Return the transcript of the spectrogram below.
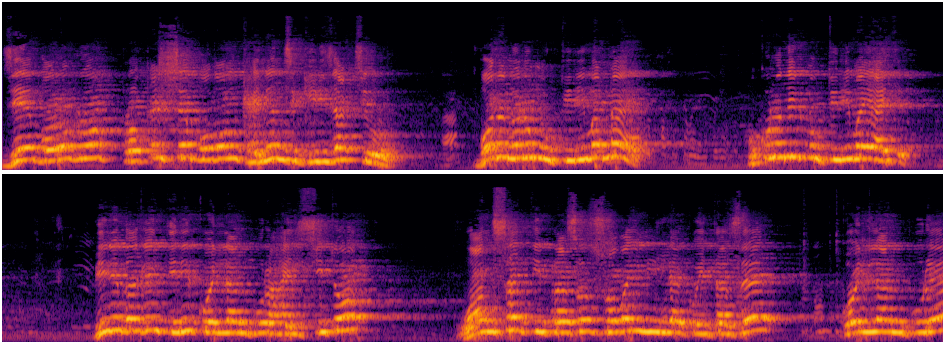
যে বড় লোক প্রকাশ্যে বদল খাইয়ানছে গিরি যাচ্ছে ও বড় বড় মুক্তির ইমান নাই। কোনোদিন মুক্তির ইমাই আইছে। তিনি কল্যাণপুর হাই সিট ওয়ানসা ত্রিপ্রাসা সবাই মিল্লা কইতাছে, কল্যাণপুরে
